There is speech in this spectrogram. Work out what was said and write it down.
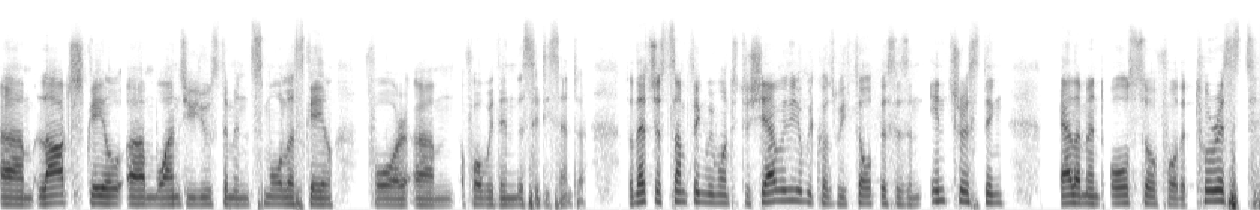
um, large scale um, ones, you use them in smaller scale for um, for within the city center. So that's just something we wanted to share with you because we thought this is an interesting element also for the tourist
